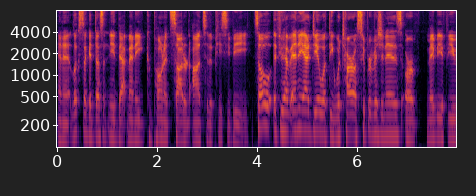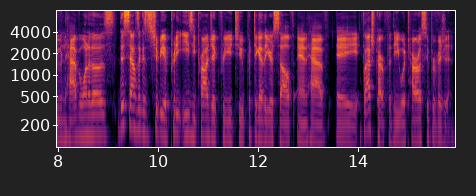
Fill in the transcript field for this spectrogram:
and it looks like it doesn't need that many components soldered onto the PCB. So if you have any idea what the Watara Supervision is, or maybe if you even have one of those, this sounds like it should be a pretty easy project for you to put together yourself and have a flash cart for the Watara Supervision.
